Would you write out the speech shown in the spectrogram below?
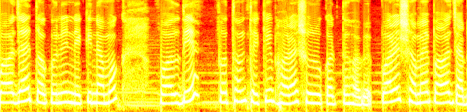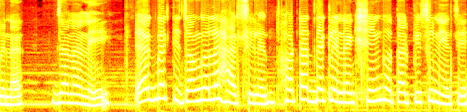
পাওয়া যায়, তখনই নেকি নামক ফল দিয়ে প্রথম থেকে ভরা শুরু করতে হবে। পরে সময় পাওয়া যাবে না। জানা নেই। এক ব্যক্তি জঙ্গলে হাঁটছিলেন। হঠাৎ দেখলেন এক সিংহ তার পিছু নিয়েছে।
